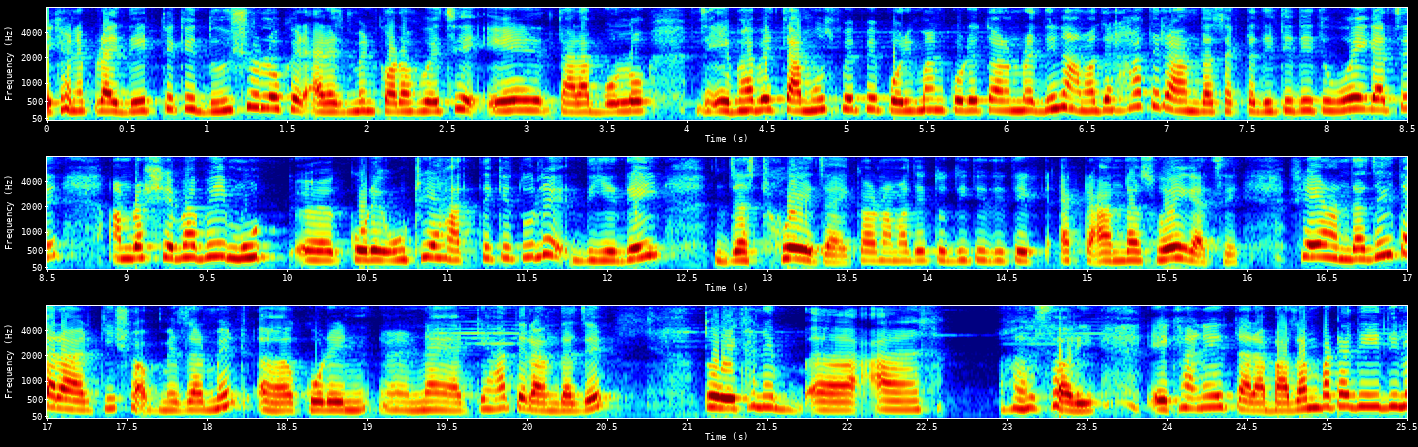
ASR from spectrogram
এখানে প্রায় দেড় থেকে দুইশো লোকের অ্যারেঞ্জমেন্ট করা হয়েছে। এ তারা বলল যে, এভাবে চামচ পেপে পরিমাণ করে তো আমরা দিন, আমাদের হাতের আন্দাজ একটা দিতে দিতে হয়ে গেছে। আমরা সেভাবেই মুট করে উঠে হাত থেকে তুলে দিয়ে দেই জাস্ট হয়ে যায়। কারণ আমাদের তো দিতে দিতে একটা আন্দাজ হয়ে গেছে। সেই আন্দাজেই তারা আর কি সব মেজারমেন্ট করে নেয় আর কি হাতের আন্দাজে। তো এখানে সরি, এখানে তারা বাদাম বাটা দিয়ে দিল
